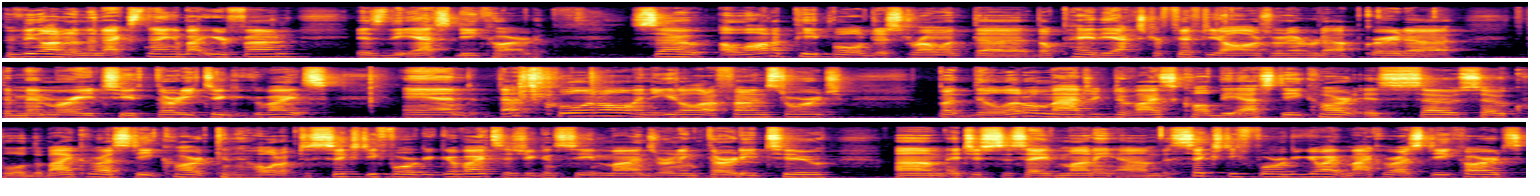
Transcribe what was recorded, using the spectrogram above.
Moving on to the next thing about your phone is the SD card. So a lot of people just run with the, they'll pay the extra $50 or whatever to upgrade uh, the memory to 32 gigabytes. And that's cool and all, and you get a lot of phone storage. But the little magic device called the SD card is so, so cool. The micro SD card can hold up to 64 gigabytes. As you can see, mine's running 32. Um, it's just to save money. Um, the 64 gigabyte micro SD cards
